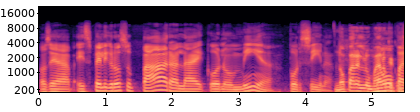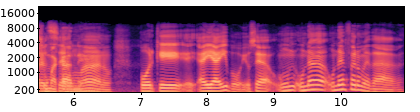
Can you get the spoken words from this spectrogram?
O sea, es peligroso para la economía porcina. No para el humano No que para el ser carne. humano. porque eh, ahí, ahí voy. O sea, un- una, una enfermedad,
